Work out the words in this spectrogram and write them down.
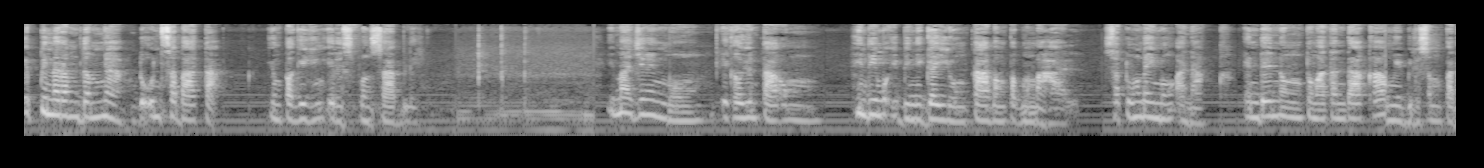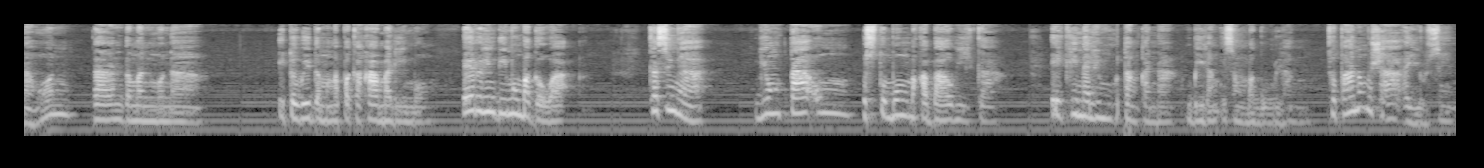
ipinaramdam niya doon sa bata yung pagiging irresponsable. Imaginein mo, ikaw yung taong hindi mo ibinigay yung tamang pagmamahal sa tunay mong anak. And then nung tumatanda ka, umibilis ang panahon, nararamdaman mo na ituwid ang mga pagkakamali mo. Pero hindi mo magawa. Kasi nga, yung taong gusto mong makabawi ka, eh kinalimutan ka na bilang isang magulang. So paano mo siya aayusin?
